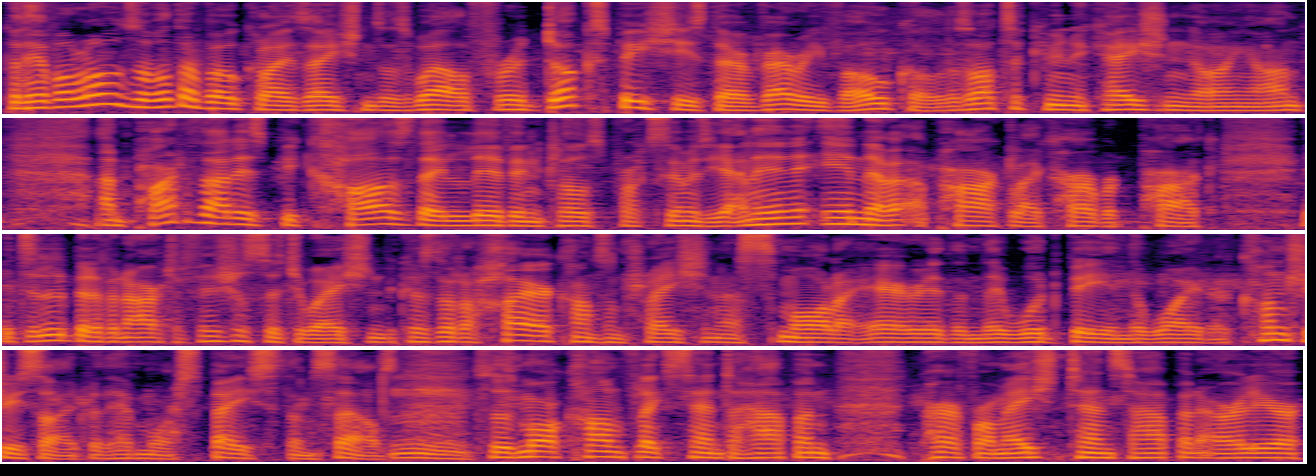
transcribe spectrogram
But they have loads of other vocalizations as well. For a duck species, they're very vocal. There's lots of communication going on. And part of that is because they live in close proximity. And in, in a, park like Herbert Park, it's a little bit of an artificial situation because they're at a higher concentration in a smaller area than they would be in the wider countryside where they have more space themselves. Mm. So there's more conflicts tend to happen. Pair formation tends to happen earlier.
